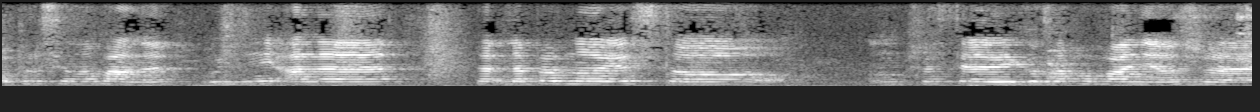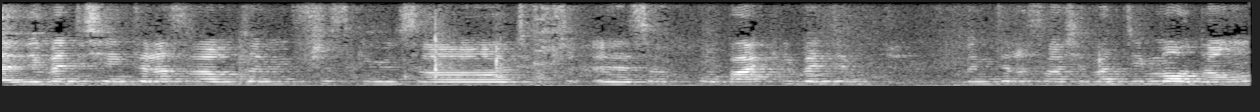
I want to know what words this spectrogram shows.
opresjonowany później, ale na, pewno jest to kwestia jego zachowania, że nie będzie się interesował tym wszystkim, co, dziewczy- co chłopaki, będzie interesował się bardziej modą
